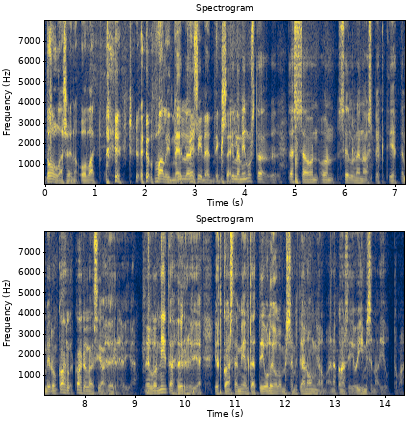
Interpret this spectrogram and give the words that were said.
tollasen ovat valinneet kyllä, presidentiksi. Kyllä minusta tässä on, on sellainen aspekti, että meillä on kahdenlaisia hörhöjä. Meillä on niitä hörhöjä, jotka on sitä mieltä, että ei ole olemassa mitään ongelmaa, ainakaan se ei ole ihmisen aiheuttama.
